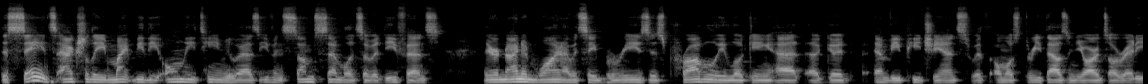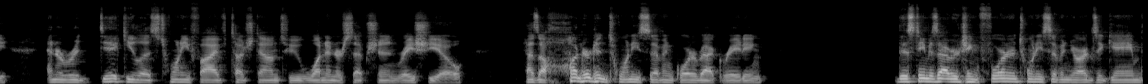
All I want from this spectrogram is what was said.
The Saints actually might be the only team who has even some semblance of a defense. They're nine and one. I would say Brees is probably looking at a good MVP chance with almost 3,000 yards already and a ridiculous 25 touchdown to one interception ratio has a 127 quarterback rating. This team is averaging 427 yards a game,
